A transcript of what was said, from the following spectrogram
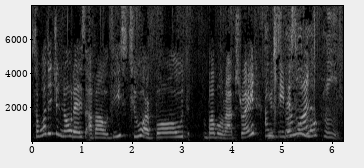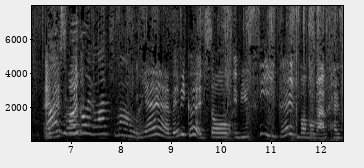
So what did you notice about these two are both bubble wraps, right? you see this one? And this one? and one smaller. Yeah, very good. So if you see, this bubble wrap has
